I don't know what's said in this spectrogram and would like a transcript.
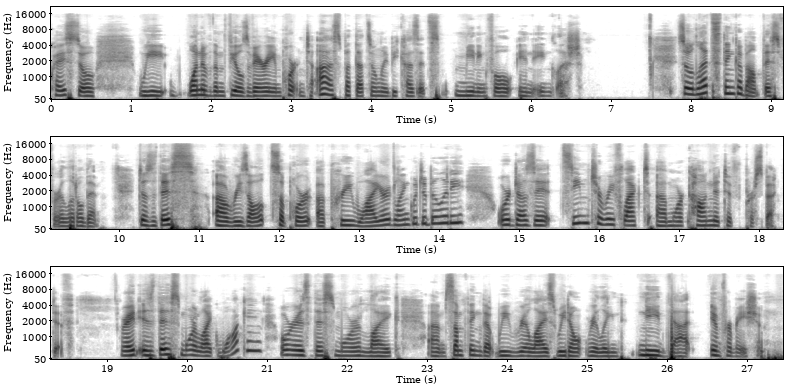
Okay, so we one of them feels very important to us, but that's only because it's meaningful in English. So let's think about this for a little bit. Does this uh, result support a pre-wired language ability, or does it seem to reflect a more cognitive perspective? Right? Is this more like walking, or is this more like um, something that we realize we don't really need that information?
